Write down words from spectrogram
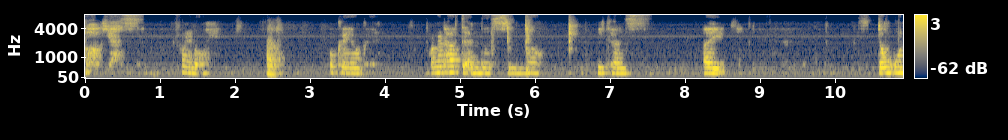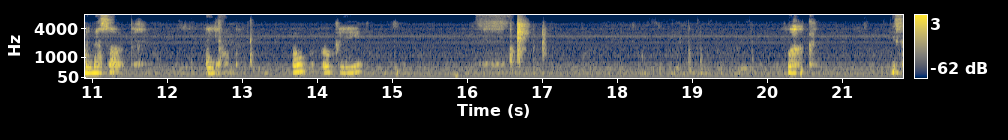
Oh, yes. Finally. Okay, okay. I'm gonna have to end this soon though. Because I don't want to mess up again. Oh, okay. Look. He's,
